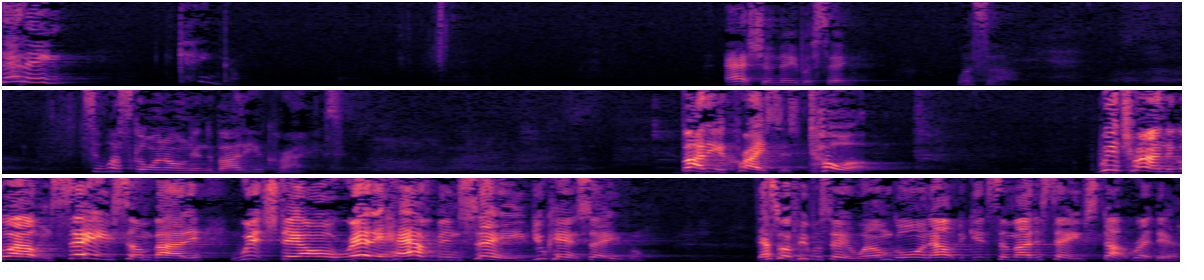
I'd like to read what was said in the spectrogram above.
That ain't kingdom. Ask your neighbor, say, What's up? So, what's going on in the body of Christ? Body of Christ is toe up. We're trying to go out and save somebody, which they already have been saved. You can't save them. That's what people say. Well, I'm going out to get somebody saved. Stop right there.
